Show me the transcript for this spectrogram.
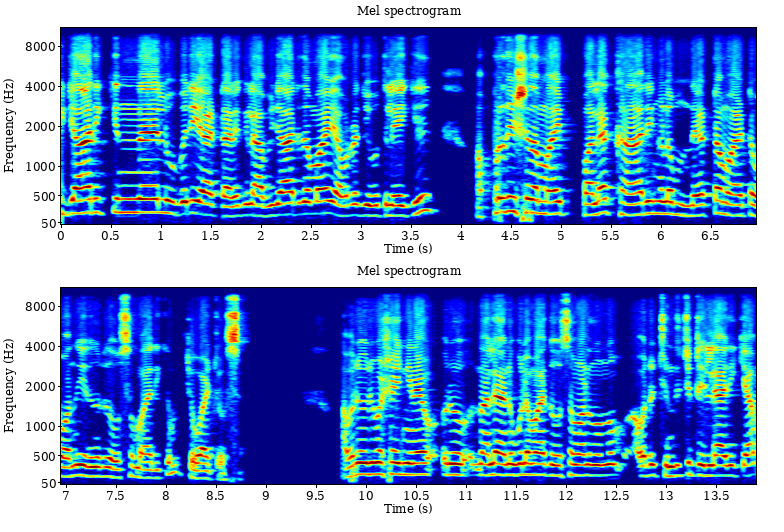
വിചാരിക്കുന്നതിലുപരിയായിട്ട് അല്ലെങ്കിൽ അവിചാരിതമായി അവരുടെ ജീവിതത്തിലേക്ക് അപ്രതീക്ഷിതമായി പല കാര്യങ്ങളും നേട്ടമായിട്ട് വന്നു ചേരുന്നൊരു ദിവസമായിരിക്കും ചൊവ്വാഴ്ച ദിവസം. അവർ ഒരുപക്ഷെ ഇങ്ങനെ ഒരു നല്ല അനുകൂലമായ ദിവസമാണെന്നൊന്നും അവർ ചിന്തിച്ചിട്ടില്ലായിരിക്കാം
